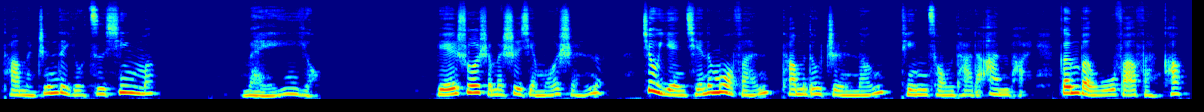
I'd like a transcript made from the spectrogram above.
他们真的有自信吗？没有。别说什么嗜血魔神了，就眼前的莫凡，他们都只能听从他的安排，根本无法反抗。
